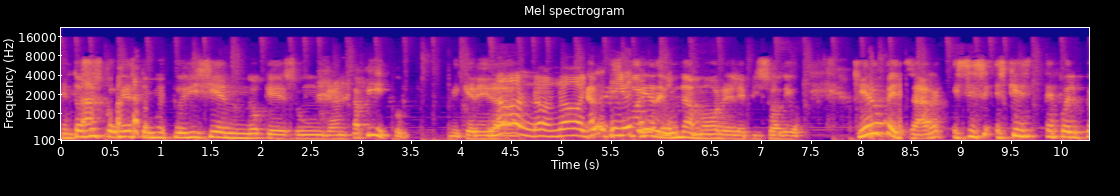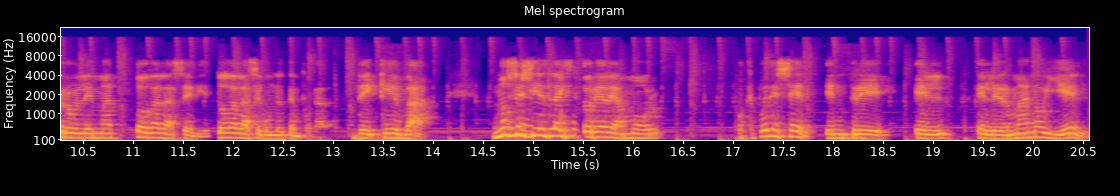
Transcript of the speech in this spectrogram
Entonces, con esto no estoy diciendo que es un gran capítulo mi querida. No, no, no. Yo, historia de un amor el episodio. Quiero pensar, es, es, que este fue el problema toda la serie, toda la segunda temporada. ¿De qué va? No sé si es la historia de amor, porque puede ser entre el, el hermano y él,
